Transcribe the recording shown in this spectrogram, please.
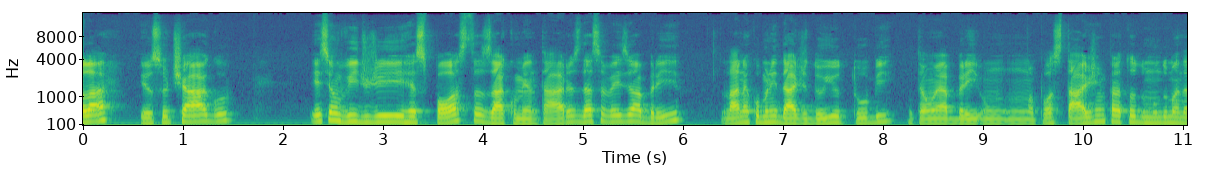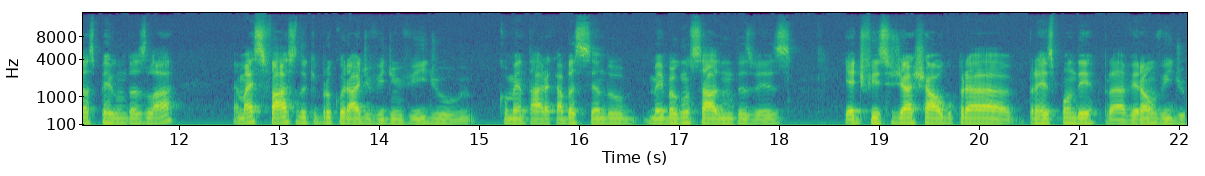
Olá, eu sou o Thiago. Esse é um vídeo de respostas a comentários. Dessa vez eu abri lá na comunidade do YouTube, então eu abri um, uma postagem para todo mundo mandar as perguntas lá. É mais fácil do que procurar de vídeo em vídeo. O comentário acaba sendo meio bagunçado muitas vezes e é difícil de achar algo para responder, para virar um vídeo.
